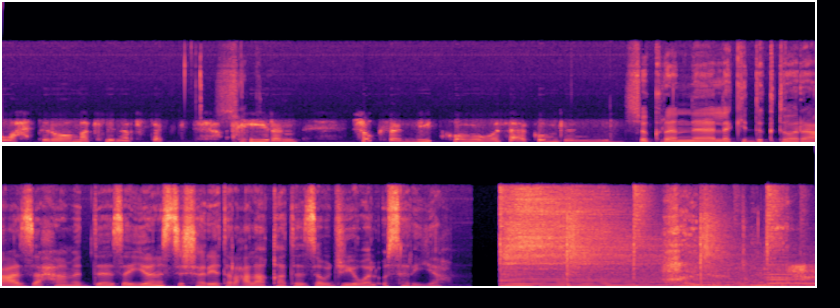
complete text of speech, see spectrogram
هو احترامك لنفسك. أخيرا شكرا لكم ومساءكم جميل. شكرا لك الدكتورة عزة حامد زيان استشارية العلاقات الزوجية والأسرية. حياتنا.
